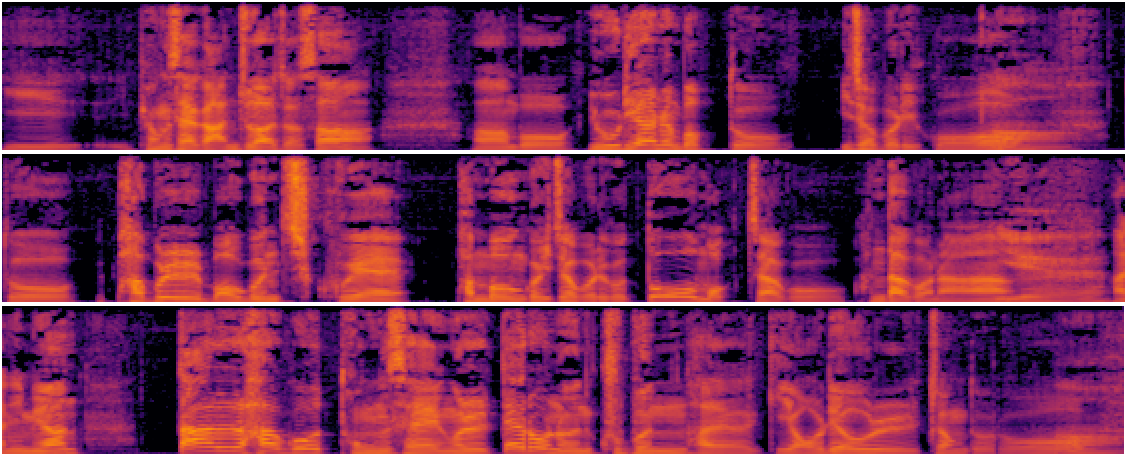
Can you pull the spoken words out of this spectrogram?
이 병세가 안 좋아져서 어 뭐 요리하는 법도 잊어버리고 어. 또 밥을 먹은 직후에 밥 먹은 거 잊어버리고 또 먹자고 한다거나 예. 아니면 딸하고 동생을 때로는 구분하기 어려울 정도로 어.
